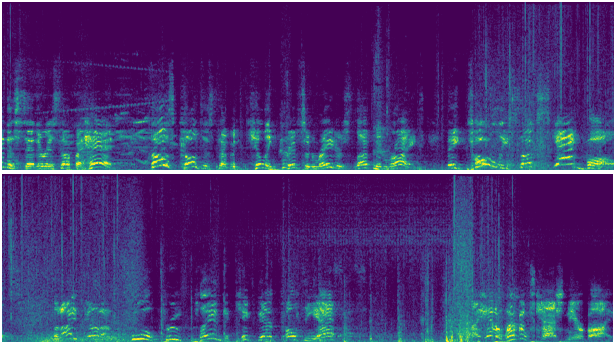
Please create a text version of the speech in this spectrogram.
The propaganda center is up ahead. Those cultists have been killing Crimson Raiders left and right. They totally suck skag balls. But I've got a foolproof plan to kick their culty asses. I hit a weapons cache nearby.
